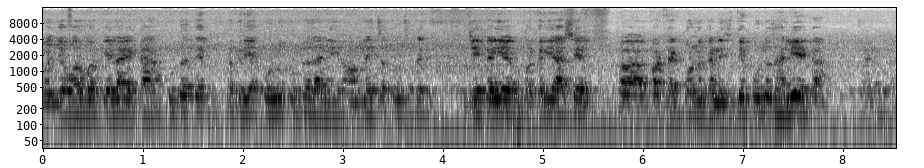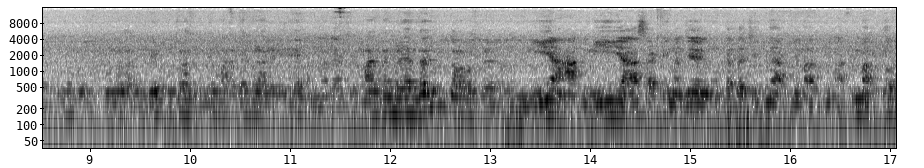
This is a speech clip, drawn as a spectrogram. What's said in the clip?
म्हणजे वरवर केला आहे का? कुठं ते प्रक्रिया पूर्ण कुठं झाली? ऑनलाईनचं तुमचं ते जे काही प्रक्रिया असेल कॉन्ट्रॅक्ट पूर्ण करण्याची ते पूर्ण झाली आहे का? मिळाल्यानंतर मी. मी यासाठी म्हणजे कदाचित मी आपली माफी माफी मागतो.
